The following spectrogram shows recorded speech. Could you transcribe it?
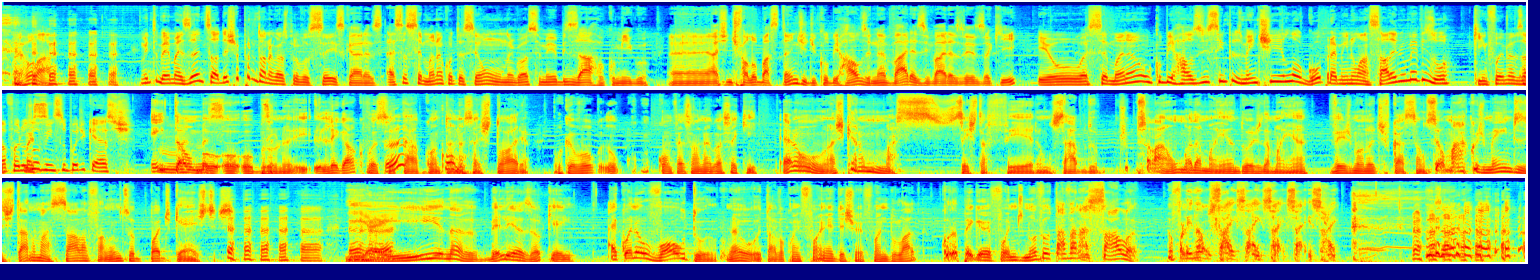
Vai rolar. Muito bem, mas antes, ó, deixa eu perguntar um negócio pra vocês, caras. Essa semana aconteceu um negócio meio bizarro comigo. É, a gente falou bastante de Clubhouse, né? Várias e várias vezes aqui. Eu, essa semana, o Clubhouse simplesmente logou pra mim numa sala e não me avisou. Quem foi me avisar foram mas... os ouvintes do podcast. Então, mas, mas... O, o, Bruno, legal que você Hã? tá contando Como? essa história, porque eu vou confessar um negócio aqui. Era um, acho que era uma sexta-feira, um sábado, tipo, sei lá, uma da manhã, duas da manhã, vejo uma notificação. Seu Marcos Mendes está numa sala falando sobre podcasts. e aí, né, beleza, ok. Aí quando eu volto, né, eu tava com o iPhone, aí deixei o iPhone do lado. Quando eu peguei o iPhone de novo, eu tava na sala. Eu falei, não, sai, sai, sai, sai, sai.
